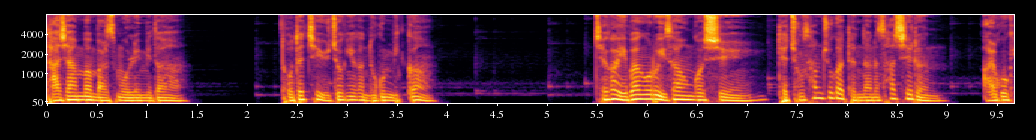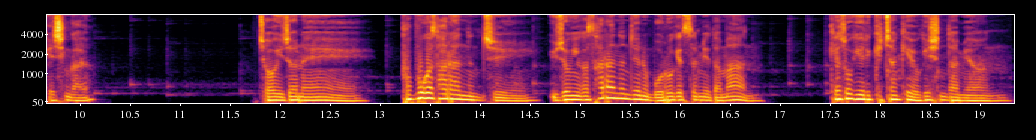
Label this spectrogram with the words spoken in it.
다시 한번 말씀 올립니다. 도대체 유정이가 누굽니까? 제가 이 방으로 이사 온 것이 대충 3주가 된다는 사실은 알고 계신가요? 저 이전에 부부가 살았는지 유정이가 살았는지는 모르겠습니다만 계속 일이 귀찮게 여기신다면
